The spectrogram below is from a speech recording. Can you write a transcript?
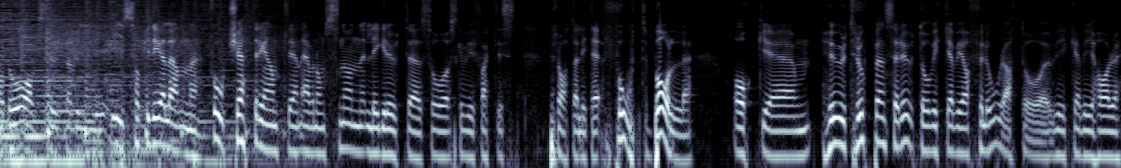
Och då avslutar vi ishockeydelen. Fortsätter egentligen, även om snön ligger ute, så ska vi faktiskt prata lite fotboll. Och eh, hur truppen ser ut och vilka vi har förlorat och vilka vi har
